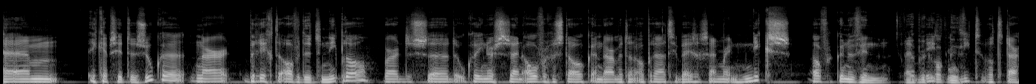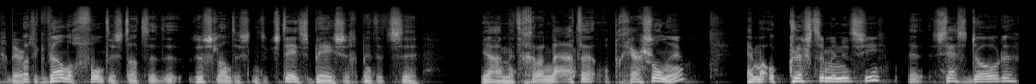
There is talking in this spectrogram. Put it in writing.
Ehm, ik heb zitten zoeken naar berichten over de Dnipro, waar dus eh, de Oekraïners zijn overgestoken en daar met een operatie bezig zijn, maar niks over kunnen vinden. Heb ik ook niet. wat daar gebeurt. Wat ik wel nog vond is dat eh, de, Rusland is natuurlijk steeds bezig met het ja, met granaten op Gerson. Hè? En maar ook clustermunitie. Eh, zes doden.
